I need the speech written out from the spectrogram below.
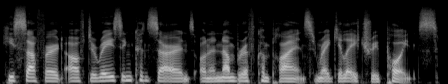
he suffered after raising concerns on a number of compliance and regulatory points.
